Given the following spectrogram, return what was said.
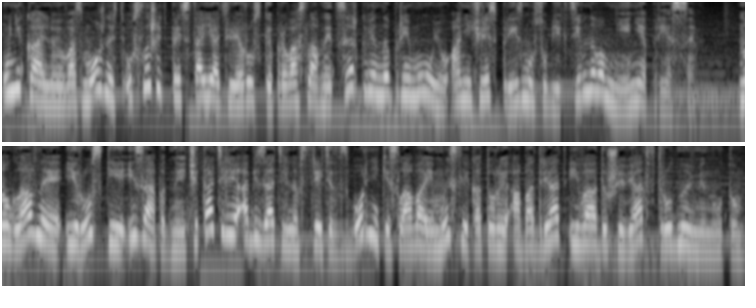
уникальную возможность услышать предстоятеля Русской Православной Церкви напрямую, а не через призму субъективного мнения прессы. Но главное, и русские, и западные читатели обязательно встретят в сборнике слова и мысли, которые ободрят и воодушевят в трудную минуту,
